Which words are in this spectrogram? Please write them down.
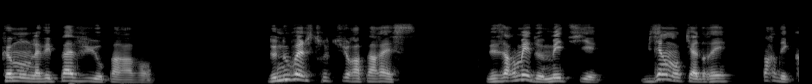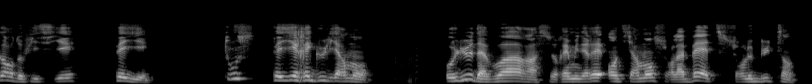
comme on ne l'avait pas vu auparavant. De nouvelles structures apparaissent. Des armées de métiers, bien encadrées par des corps d'officiers payés. Tous payés régulièrement, au lieu d'avoir à se rémunérer entièrement sur la bête, sur le butin.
